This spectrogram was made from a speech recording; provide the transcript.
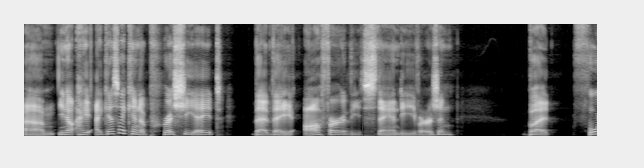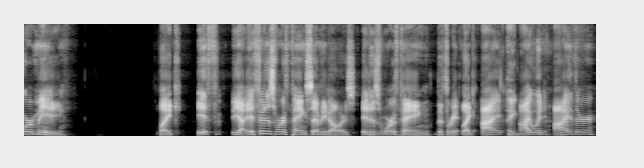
um, you know, I, I guess I can appreciate that they offer the standee version, but for me, like if yeah, if it is worth paying seventy dollars, it is worth paying the three. Like I I- I would either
